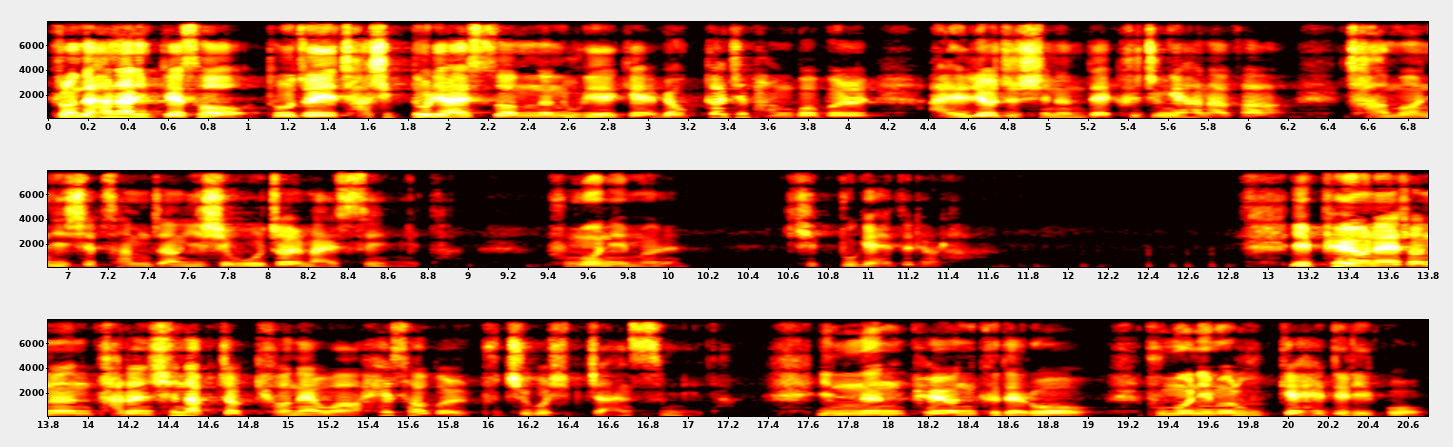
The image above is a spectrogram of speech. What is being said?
그런데 하나님께서 도저히 자식돌이 할 수 없는 우리에게 몇 가지 방법을 알려주시는데 그 중에 하나가 잠언 23장 25절 말씀입니다. 부모님을 기쁘게 해드려라. 이 표현에 저는 다른 신학적 견해와 해석을 붙이고 싶지 않습니다. 있는 표현 그대로 부모님을 웃게 해드리고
